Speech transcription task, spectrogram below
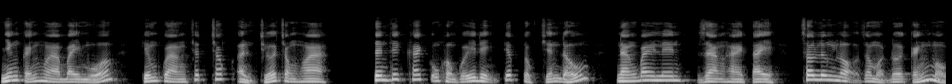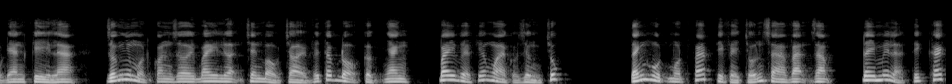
Những cánh hoa bay múa, kiếm quang chất chóc ẩn chứa trong hoa. Tên thích khách cũng không có ý định tiếp tục chiến đấu, nàng bay lên, giang hai tay, sau lưng lộ ra một đôi cánh màu đen kỳ lạ, giống như một con rơi bay lượn trên bầu trời với tốc độ cực nhanh, bay về phía ngoài của rừng trúc. Đánh hụt một phát thì phải trốn xa vạn dặm, đây mới là tích khách.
